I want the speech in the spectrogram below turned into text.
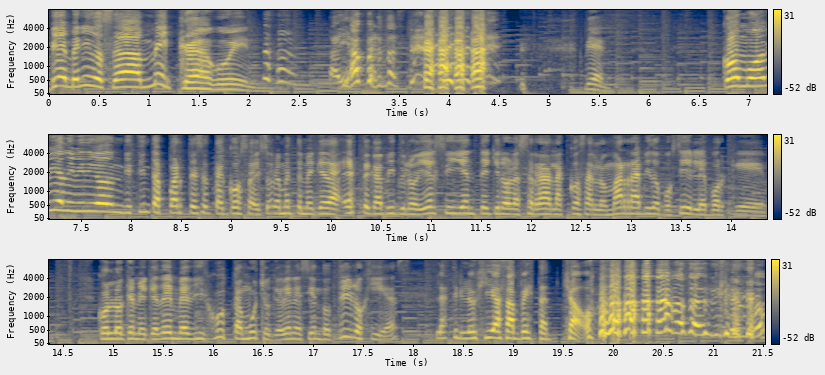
Bienvenidos a Me cago en... Ay, ya, perdón. Bien. Como había dividido en distintas partes esta cosa y solamente me queda este capítulo y el siguiente, quiero cerrar las cosas lo más rápido posible porque con lo que me quedé me disgusta mucho que viene siendo trilogías. Las trilogías apestan. Chao. ¿Vas a decir eso?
